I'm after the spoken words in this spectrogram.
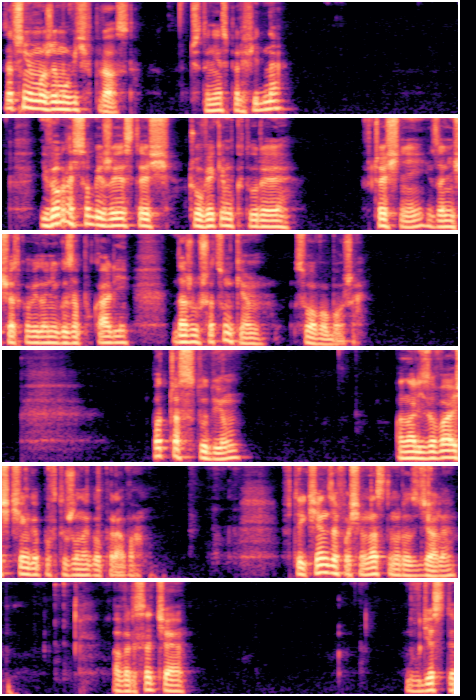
Zacznijmy może mówić wprost. Czy to nie jest perfidne? I wyobraź sobie, że jesteś człowiekiem, który wcześniej, zanim świadkowie do niego zapukali, darzył szacunkiem Słowo Boże. Podczas studium analizowałeś Księgę Powtórzonego Prawa. W tej księdze w 18 rozdziale, a wersecie 20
